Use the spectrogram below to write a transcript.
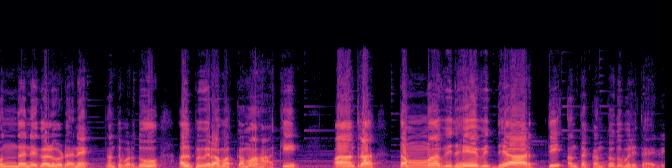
ವಂದನೆಗಳೊಡನೆ ಅಂತ ಬರೆದು ಅಲ್ಪ ವಿರಾಮ ಕಮ ಹಾಕಿ. ಆನಂತರ ತಮ್ಮ ವಿಧೇಯ ವಿದ್ಯಾರ್ಥಿ ಅಂತಕ್ಕಂಥದ್ದು ಬರಿತಾ ಇರಿ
